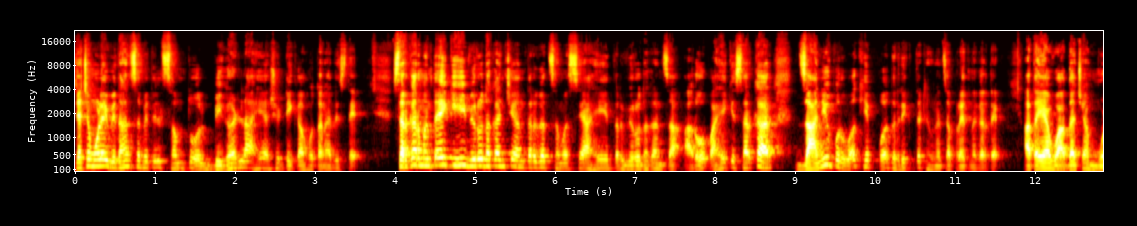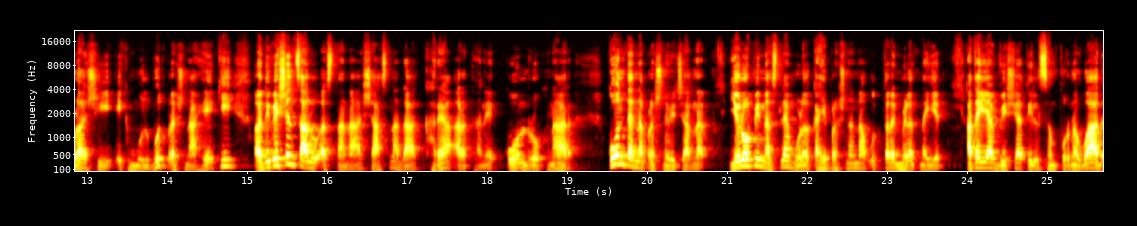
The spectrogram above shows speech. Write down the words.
ज्याच्यामुळे विधानसभेतील समतोल बिघडला आहे अशी टीका होताना दिसते. सरकार म्हणत आहे की ही विरोधकांची अंतर्गत समस्या आहे तर विरोधकांचा आरोप आहे की सरकार जाणीवपूर्वक हे पद रिक्त ठेवण्याचा प्रयत्न करते आता या वादाच्या मुळाशी एक मूलभूत प्रश्न आहे की अधिवेशन चालू असताना शासनाला खऱ्या अर्थाने कोण रोखणार? कोण त्यांना प्रश्न विचारणार? येलोपी नसल्यामुळं काही प्रश्नांना उत्तरं मिळत नाहीयेत. आता या विषयातील संपूर्ण वाद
